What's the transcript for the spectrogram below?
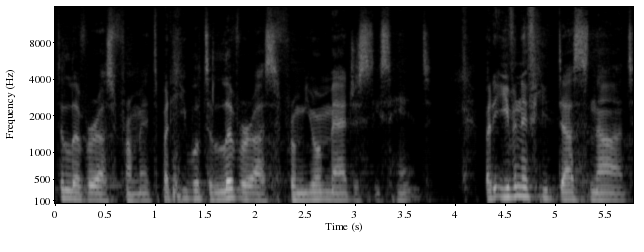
deliver us from it, but he will deliver us from your majesty's hand. But even if he does not,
